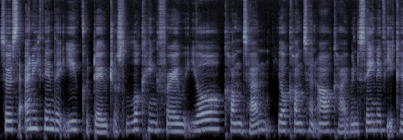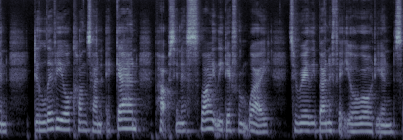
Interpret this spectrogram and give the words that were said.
So is there anything that you could do just looking through your content, your content archive, and seeing if you can deliver your content again, perhaps in a slightly different way to really benefit your audience.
